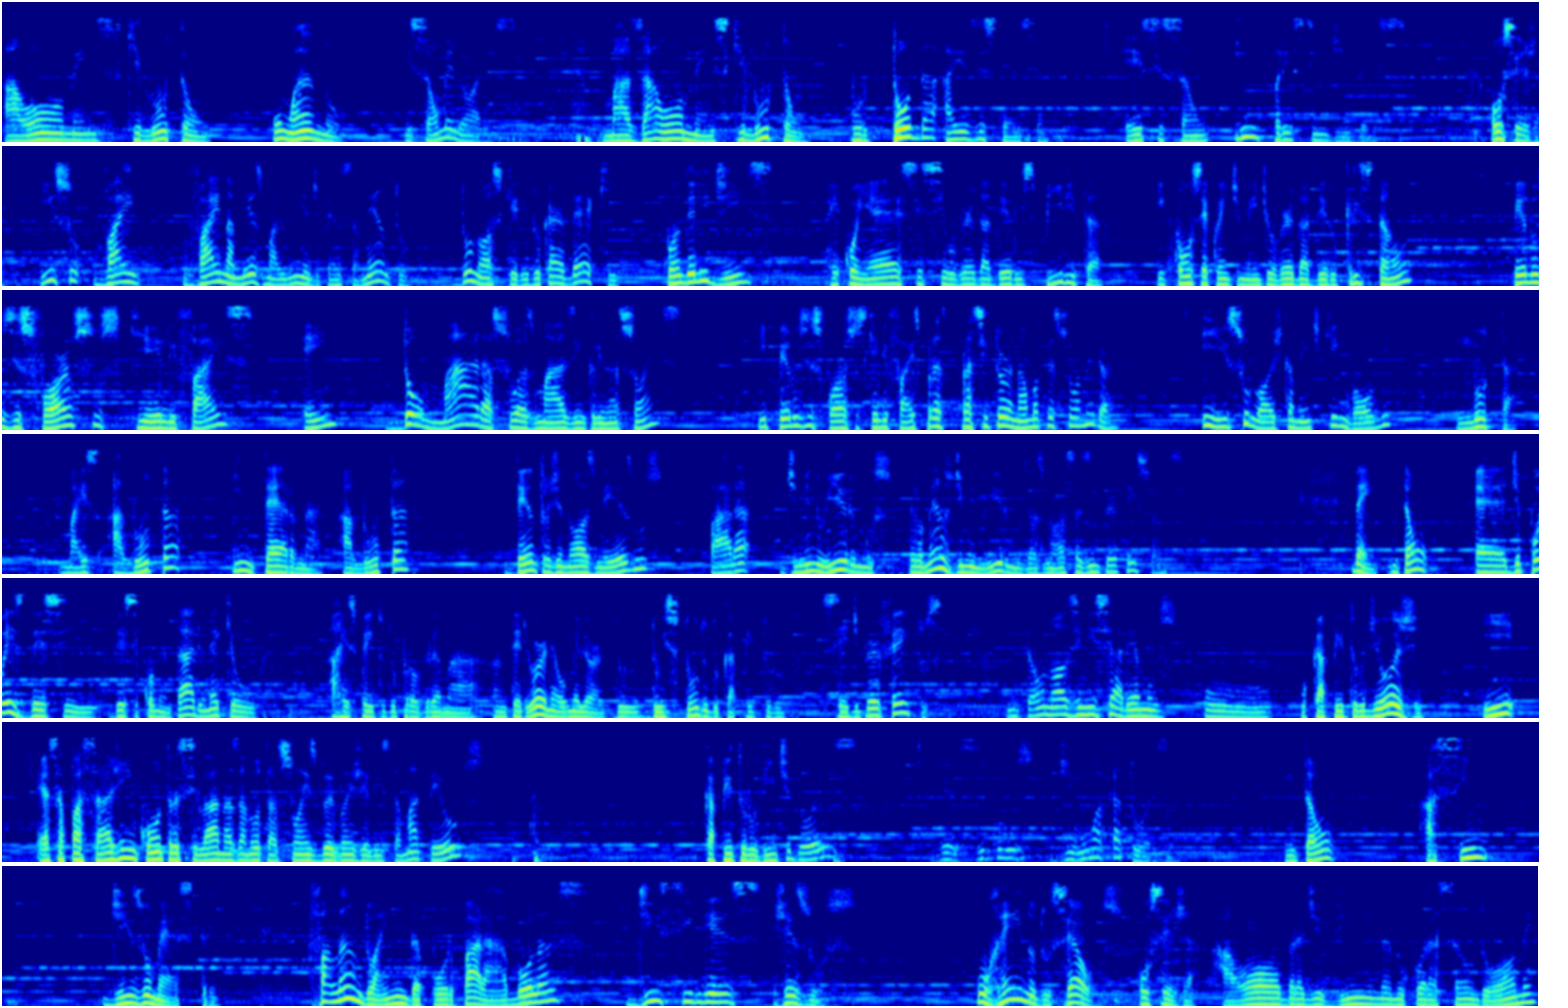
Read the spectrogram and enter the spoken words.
Há homens que lutam um ano e são melhores. Mas há homens que lutam por toda a existência. Esses são imprescindíveis. Ou seja, isso vai, vai na mesma linha de pensamento do nosso querido Kardec, quando ele diz: reconhece-se o verdadeiro espírita e, consequentemente, o verdadeiro cristão pelos esforços que ele faz em domar as suas más inclinações e pelos esforços que ele faz para se tornar uma pessoa melhor. E isso, logicamente, que envolve luta, mas a luta interna, a luta dentro de nós mesmos para diminuirmos, pelo menos diminuirmos as nossas imperfeições. Bem, então, é, depois desse, desse comentário, né, que eu a respeito do programa anterior, né, ou melhor, do, do estudo do capítulo Sede Perfeitos, então nós iniciaremos o, o capítulo de hoje e essa passagem encontra-se lá nas anotações do evangelista Mateus, capítulo 22, versículos de 1 a 14. Então, assim diz o Mestre. Falando ainda por parábolas, disse-lhes Jesus: O reino dos céus, ou seja, a obra divina no coração do homem,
